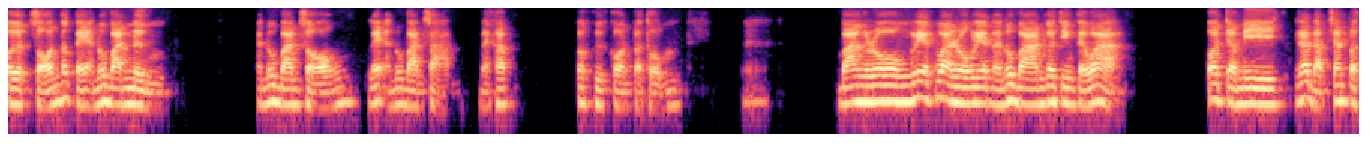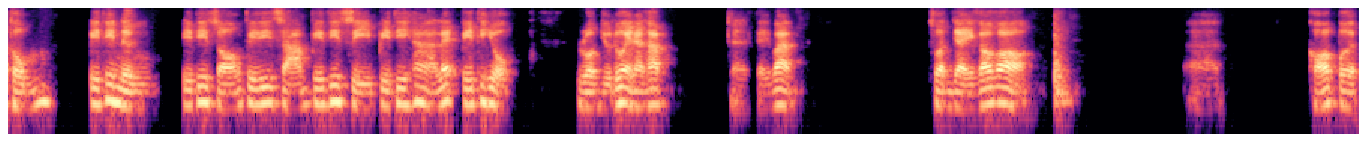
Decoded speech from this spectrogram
เปิดสอนตั้งแต่อนุบาลหนึ่งอนุบาลสองและอนุบาลสามนะครับ ก็คือก่อนประถม บางโรงเรียกว่าโรงเรียนอนุบาลก็จริงแต่ว่าก็จะมีระดับชั้นประถมปีที่หนึ่ง ปีที่สองปีที่สามปีที่สี่ปีที่ห้าและปีที่หกรวมอยู่ด้วยนะครับแต่ว่าส่วนใหญ่เขาก็ขอเปิด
